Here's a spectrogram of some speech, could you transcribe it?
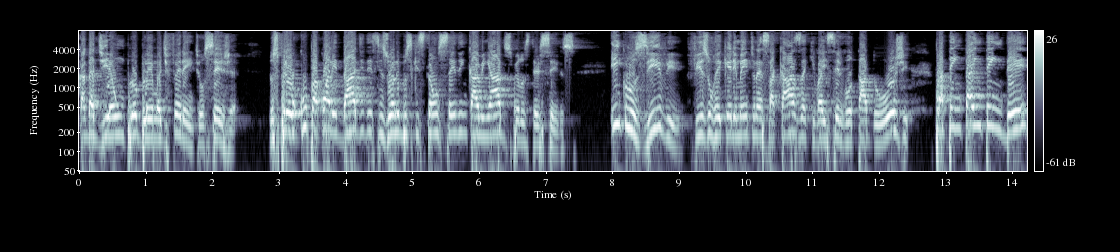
cada dia é um problema diferente. Ou seja, nos preocupa a qualidade desses ônibus que estão sendo encaminhados pelos terceiros. Inclusive, fiz um requerimento nessa casa que vai ser votado hoje para tentar entender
